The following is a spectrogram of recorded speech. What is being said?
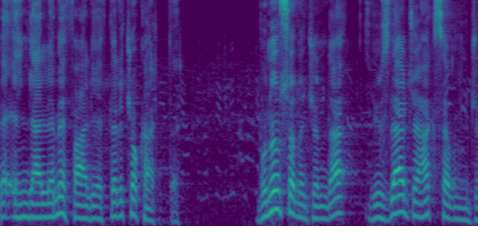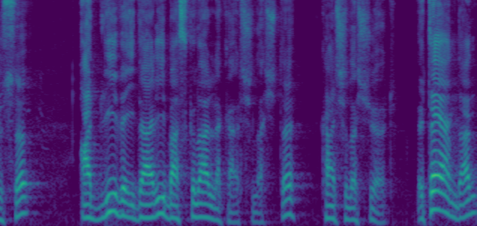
ve engelleme faaliyetleri çok arttı. Bunun sonucunda yüzlerce hak savunucusu adli ve idari baskılarla karşılaştı, karşılaşıyor. Öte yandan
